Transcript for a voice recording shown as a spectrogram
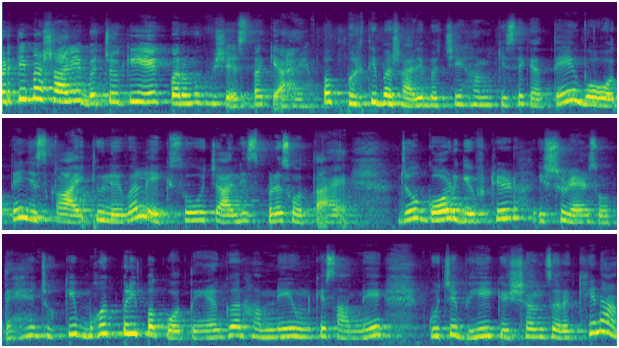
प्रतिभाशाली बच्चों की एक प्रमुख विशेषता क्या है? पर प्रतिभाशाली बच्चे हम किसे कहते हैं? वो होते हैं जिसका आईक्यू लेवल 140 प्लस होता है, जो गॉड गिफ्टेड स्टूडेंट्स होते हैं, जो कि बहुत परिपक्व होते हैं। अगर हमने उनके सामने कुछ भी क्वेश्चंस रखे ना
